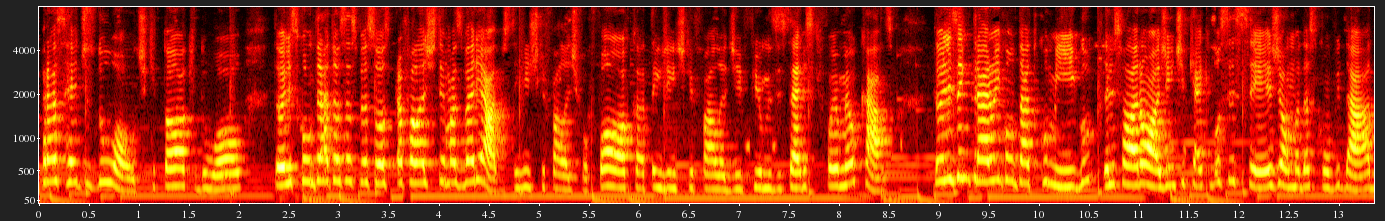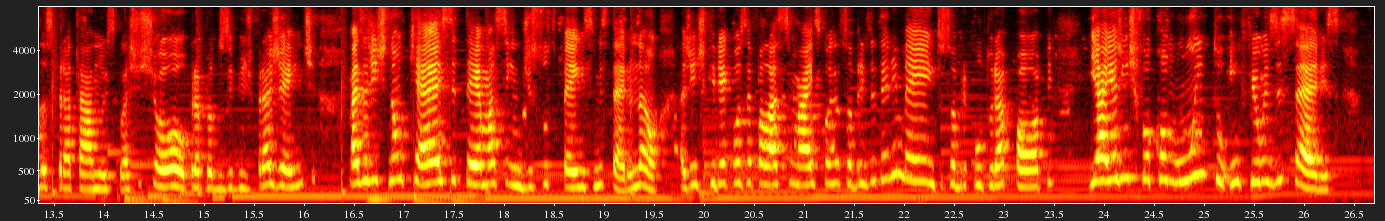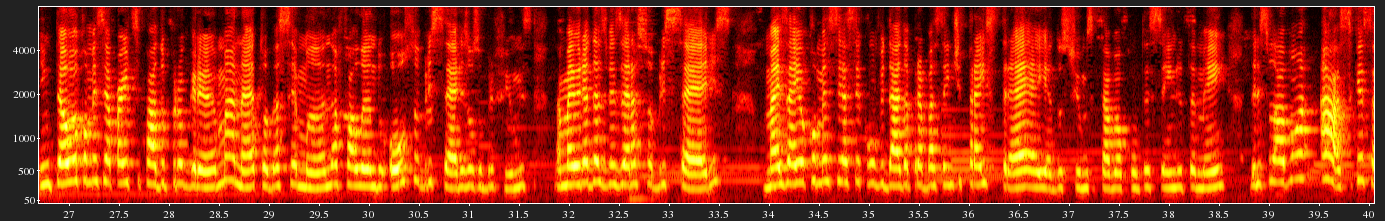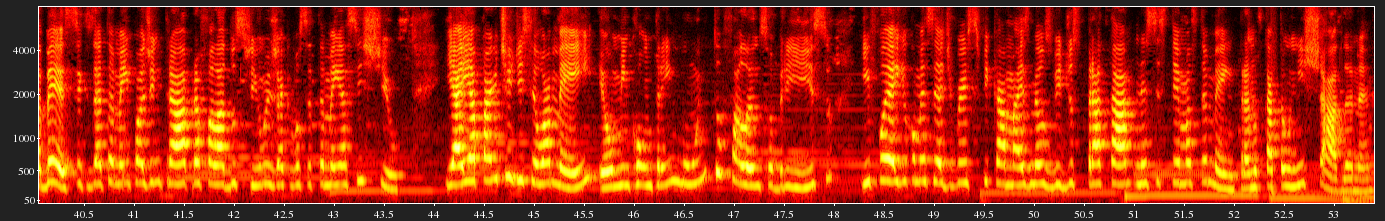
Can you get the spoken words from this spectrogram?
para as redes do UOL, TikTok, do UOL. Então, eles contratam essas pessoas para falar de temas variados. Tem gente que fala de fofoca, tem gente que fala de filmes e séries, que foi o meu caso. Então, eles entraram em contato comigo. Eles falaram: Ó, a gente quer que você seja uma das convidadas para estar no Splash Show, para produzir vídeo pra gente, mas a gente não quer esse tema assim de suspense, mistério. Não. A gente queria que você falasse mais coisas sobre entretenimento, sobre cultura pop. E aí a gente focou muito em filmes e séries. Então eu comecei a participar do programa, né, toda semana, falando ou sobre séries ou sobre filmes. Na maioria das vezes era sobre séries, mas aí eu comecei a ser convidada para bastante para estreia dos filmes que estavam acontecendo também. Eles falavam: "Ah, você quer saber? Se quiser também pode entrar para falar dos filmes, já que você também assistiu". E aí a partir disso eu amei, eu me encontrei muito falando sobre isso e foi aí que eu comecei a diversificar mais meus vídeos para estar nesses temas também, para não ficar tão nichada, né?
